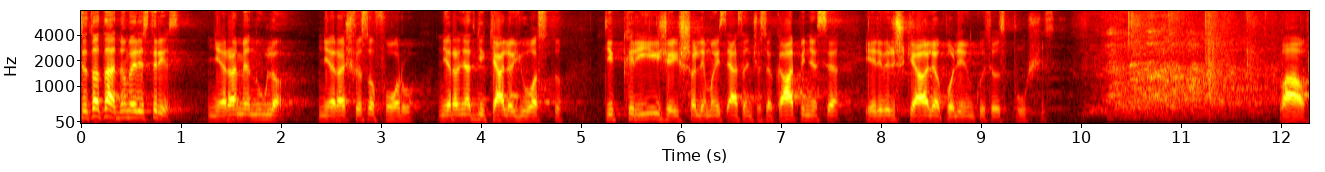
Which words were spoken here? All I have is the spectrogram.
Citata numeris 3. Nėra menulio, nėra šviesoforų, nėra netgi kelio juostų, tik kryžiai šalimais esančiose kapinėse ir virš kelio polinkusios pušys. Wow.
